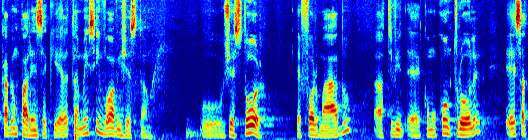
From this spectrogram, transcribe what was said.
cabe um parênteses aqui, ela também se envolve em gestão. O gestor é formado é, como controller, essa,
